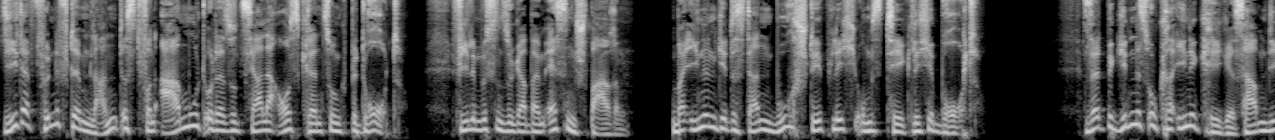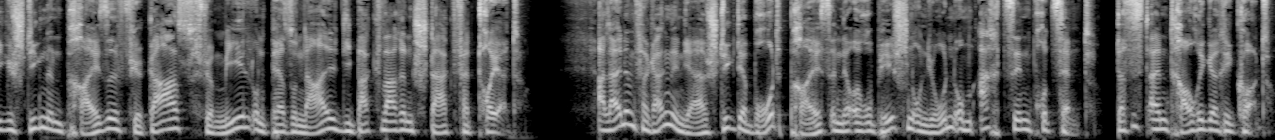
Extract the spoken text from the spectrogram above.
Jeder Fünfte im Land ist von Armut oder sozialer Ausgrenzung bedroht. Viele müssen sogar beim Essen sparen. Bei ihnen geht es dann buchstäblich ums tägliche Brot. Seit Beginn des Ukraine-Krieges haben die gestiegenen Preise für Gas, für Mehl und Personal die Backwaren stark verteuert. Allein im vergangenen Jahr stieg der Brotpreis in der Europäischen Union um 18 Prozent. Das ist ein trauriger Rekord.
